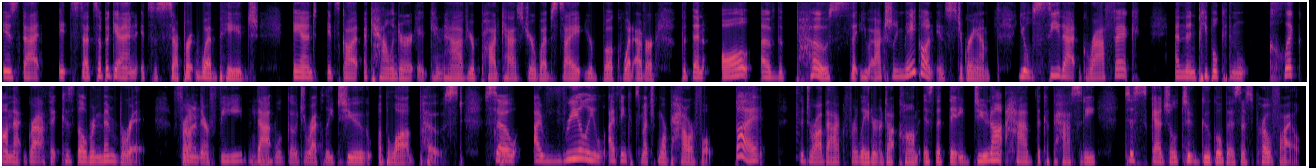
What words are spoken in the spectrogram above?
is that it sets up again, it's a separate web page and it's got a calendar. It can have your podcast, your website, your book, whatever. But then all of the posts that you actually make on Instagram, you'll see that graphic, and then people can click on that graphic because they'll remember it from right. their feed. Mm-hmm. That will go directly to a blog post. So cool. I really, I think it's much more powerful. But the drawback for later.com is that they do not have the capacity to schedule to Google Business Profile.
